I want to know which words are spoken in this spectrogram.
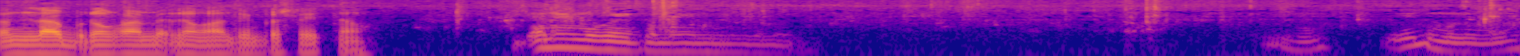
Ang labo ng camera ng ating flashlight na. Ano yung mukha yung kamay mo? Yan mo lang ano.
